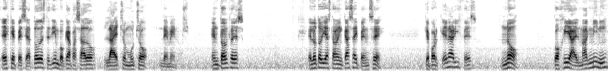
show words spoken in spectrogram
es que pese a todo este tiempo que ha pasado, la he hecho mucho de menos. Entonces, el otro día estaba en casa y pensé que por qué narices no cogía el Mac mini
